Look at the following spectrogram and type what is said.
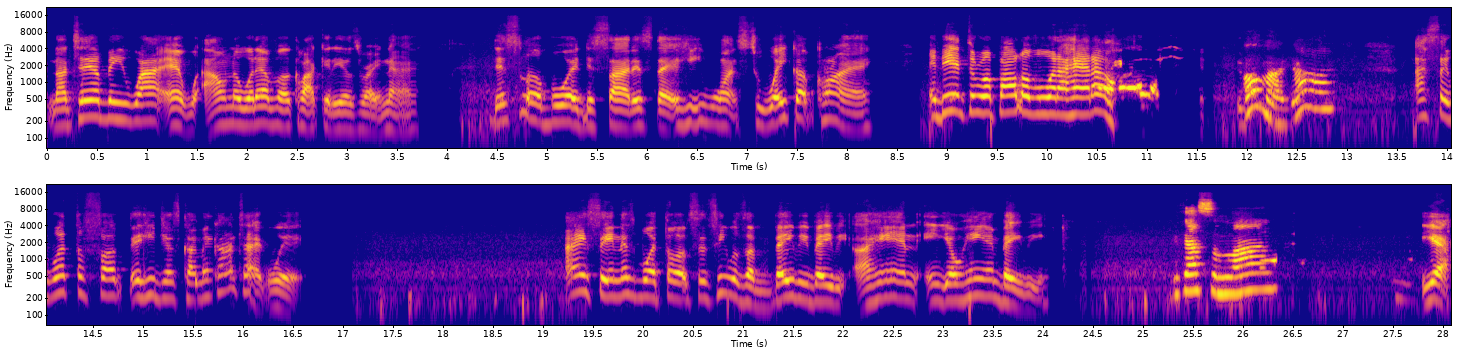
Now tell me why at I don't know whatever o'clock it is right now. This little boy decided that he wants to wake up crying and then threw up all over what I had on. Oh my God. I say, what the fuck did he just come in contact with? I ain't seen this boy throw up since he was a baby, baby, a hand in your hand, baby. You got some lime? Yeah,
